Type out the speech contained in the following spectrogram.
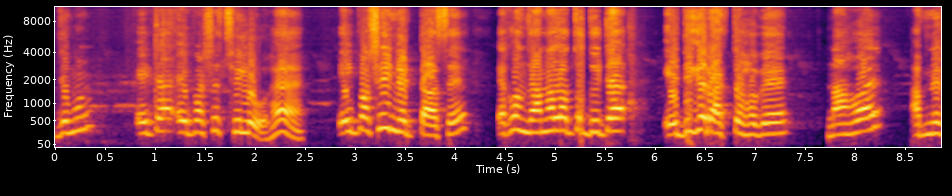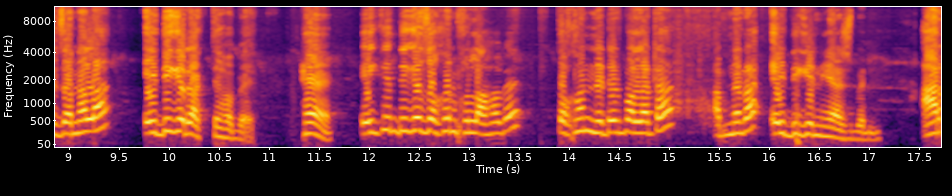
যেমন এটা এই পাশে ছিল হ্যাঁ এই পাশেই নেটটা আছে, এখন জানালা তো দুইটা এদিকে রাখতে হবে, না হয় আপনার জানালা এইদিকে রাখতে হবে। হ্যাঁ এই দিকে যখন খোলা হবে, তখন নেটের পাল্লাটা আপনারা এই দিকে নিয়ে আসবেন। আর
